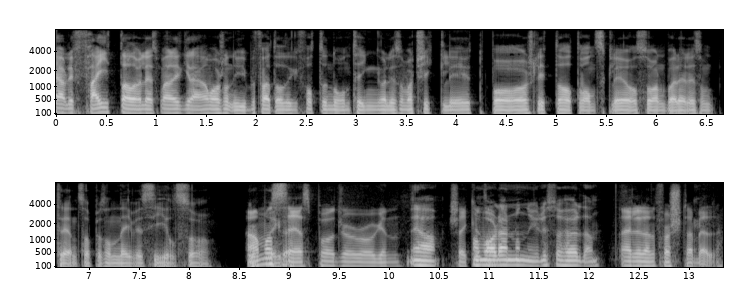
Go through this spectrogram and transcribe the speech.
jævlig feit, da. Det var det som er litt greia. Han var sånn uberfeit, hadde ikke fått til noen ting og liksom vært skikkelig utpå, slitt og hatt det vanskelig. Og så har han bare liksom trent seg opp i sånn Navy Seals og Ja, må ses på Joe Rogan. Ja, han var der nå nylig, så hør den. Eller den første er bedre.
